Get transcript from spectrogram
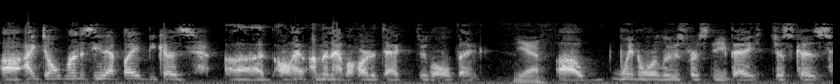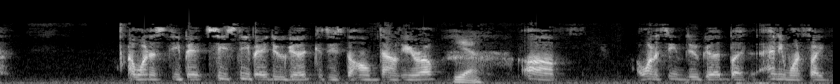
Uh, I don't want to see that fight because, uh, I'll have, I'm gonna have a heart attack through the whole thing. Yeah. Uh, win or lose for Stipe, just cause I want to see Stipe do good because he's the hometown hero. Yeah. Um, I want to see him do good, but anyone fighting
